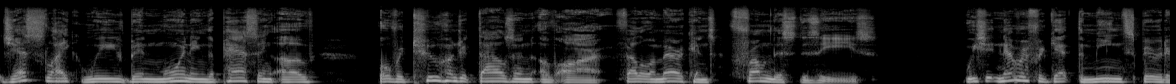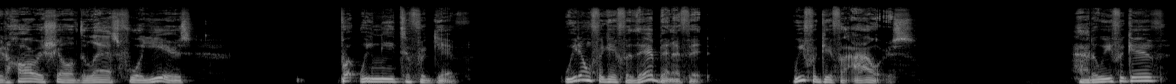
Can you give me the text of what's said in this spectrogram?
just like we've been mourning the passing of over 200,000 of our fellow Americans from this disease, we should never forget the mean spirited horror show of the last four years, but we need to forgive. We don't forgive for their benefit, we forgive for ours. How do we forgive?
